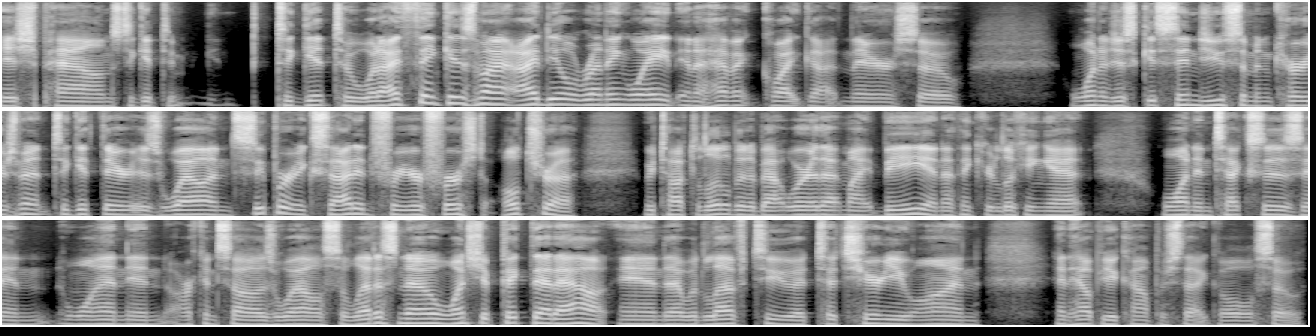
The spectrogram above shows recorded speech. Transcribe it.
ish pounds to get to to get to what I think is my ideal running weight, and I haven't quite gotten there. So want to just get, send you some encouragement to get there as well. And super excited for your first ultra. We talked a little bit about where that might be and i think you're looking at one in texas and one in arkansas as well. So let us know once you pick that out and i would love to uh, to cheer you on and help you accomplish that goal. So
